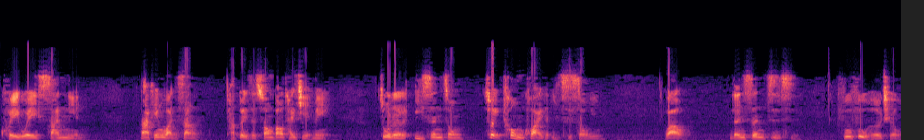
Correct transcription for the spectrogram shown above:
魁违三年。那天晚上，他对着双胞胎姐妹做了一生中最痛快的一次手淫。哇哦！人生至此，夫复何求？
